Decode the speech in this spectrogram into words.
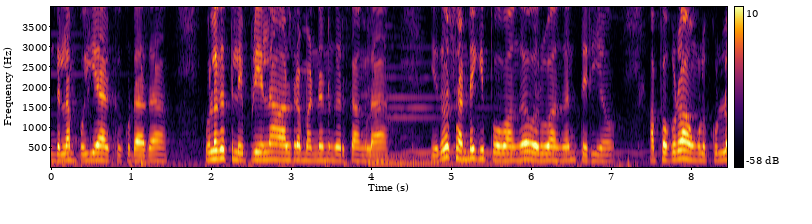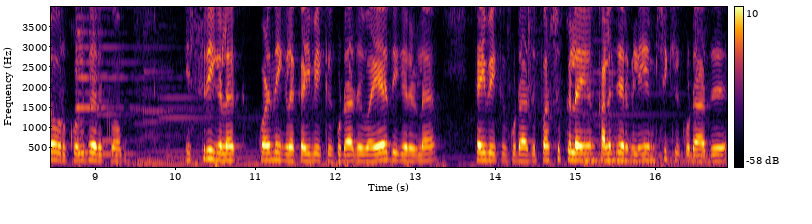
இதெல்லாம் பொய்யா இருக்கக்கூடாதா? உலகத்தில் இப்படியெல்லாம் ஆள்ற மன்னனுங்க இருக்காங்களா? ஏதோ சண்டைக்கு போவாங்க வருவாங்கன்னு தெரியும். அப்போ கூட அவங்களுக்குள்ள ஒரு கொள்கை இருக்கும். இஸ்திரிகளை குழந்தைங்களை கை வைக்கக்கூடாது வயோதிகர்களை கை வைக்கக்கூடாது பசுக்களையும் கலைஞர்களையும் இம்சிக்கக்கூடாது.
